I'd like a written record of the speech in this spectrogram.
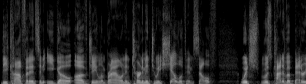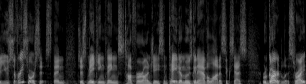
the confidence and ego of Jaylen Brown and turn him into a shell of himself, which was kind of a better use of resources than just making things tougher on Jayson Tatum, who's going to have a lot of success regardless, right?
